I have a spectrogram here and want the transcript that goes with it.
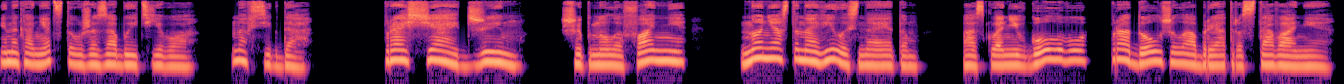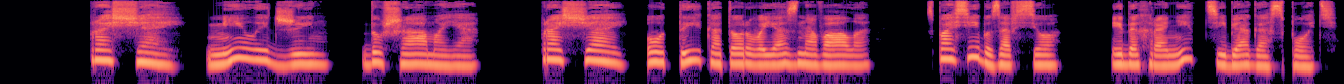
и, наконец-то, уже забыть его навсегда. «Прощай, Джим», — шепнула Фанни, но не остановилась на этом, а, склонив голову, продолжила обряд расставания. «Прощай, милый Джим, душа моя. Прощай, о ты, которого я знавала. Спасибо за все, и да хранит тебя Господь».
